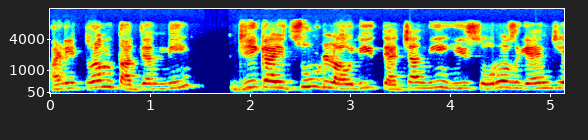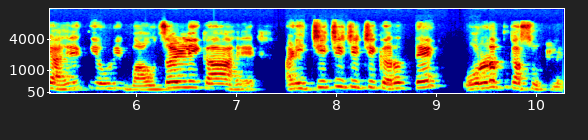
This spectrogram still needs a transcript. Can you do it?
आणि ट्रम्प तात्यांनी जी काही चूड लावली त्याच्यानी ही सोरोस गॅंग जी आहे ती एवढी बावचळली का आहे? आणि चिची चिची करत ते ओरडत का सुटले?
